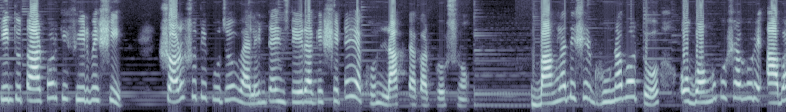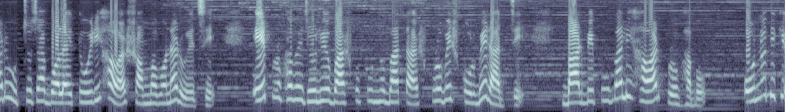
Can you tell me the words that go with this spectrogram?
কিন্তু তারপর কি ফিরবে শীত? সরস্বতী পুজো, ভ্যালেন্টাইন্স ডে এর আগে সেটাই এখন লাখ টাকার প্রশ্ন। বাংলাদেশের ঘূর্ণাবর্ত ও বঙ্গোপসাগরে আবারও উচ্চচাপ বলয় তৈরি হওয়ার সম্ভাবনা রয়েছে। এর প্রভাবে জলীয় বাষ্পপূর্ণ বাতাস প্রবেশ করবে রাজ্যে। বাড়বে পূবালি হাওয়ার প্রভাবও। অন্যদিকে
